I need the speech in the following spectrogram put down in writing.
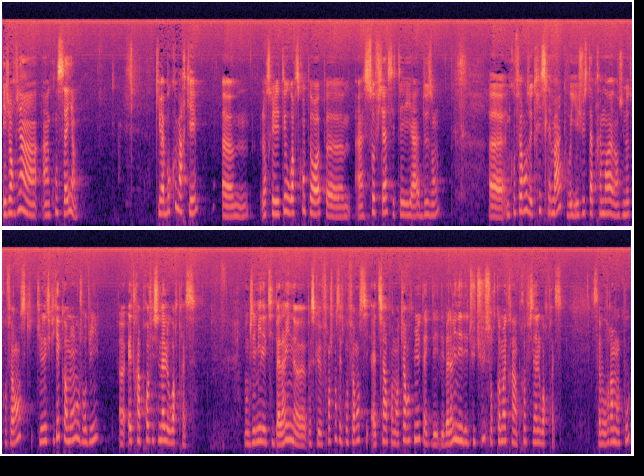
Et j'en reviens à un, conseil qui m'a beaucoup marqué. Euh, lorsque j'étais au WordCamp Europe euh, à Sofia, c'était il y a deux ans, une conférence de Chris Lema, que vous voyez juste après moi dans une autre conférence, qui, qui nous expliquait comment aujourd'hui être un professionnel de WordPress. Donc j'ai mis les petites ballerines, euh, parce que franchement, cette conférence, elle tient pendant 40 minutes avec des, ballerines et des tutus sur comment être un professionnel WordPress. Ça vaut vraiment le coup.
